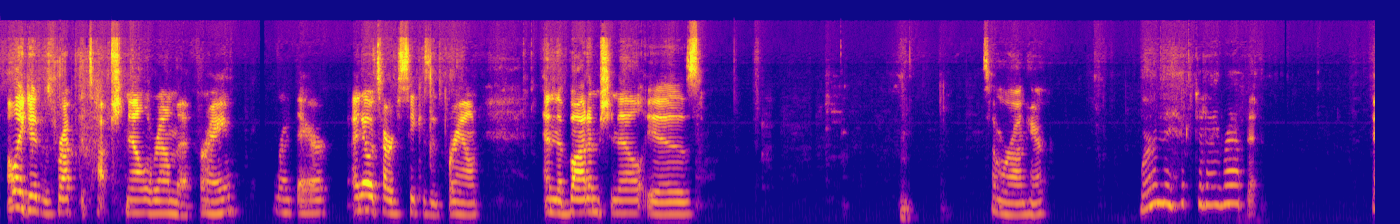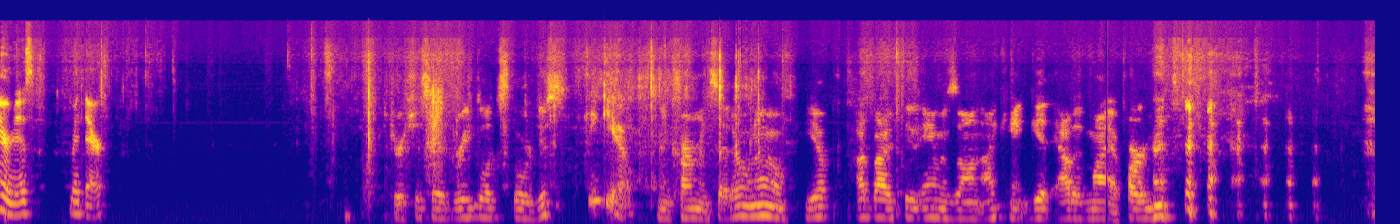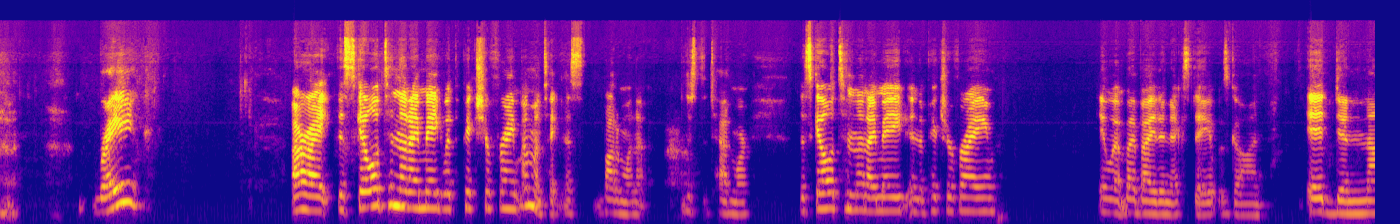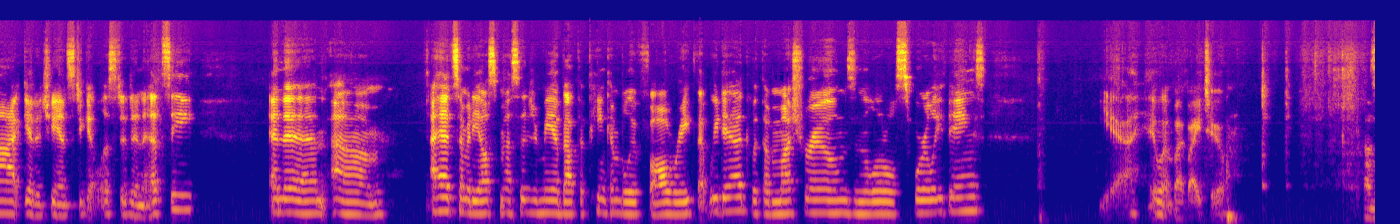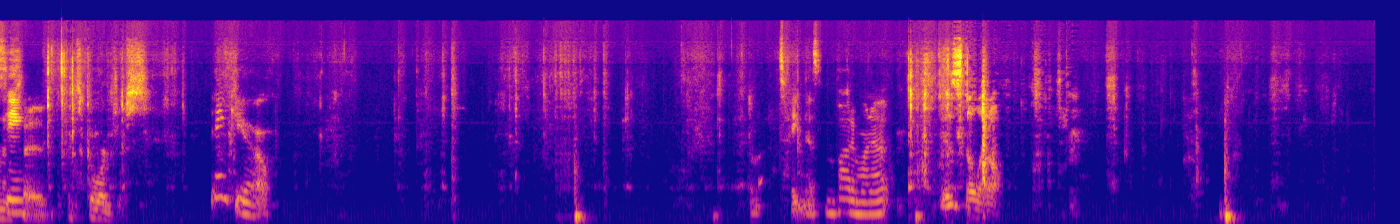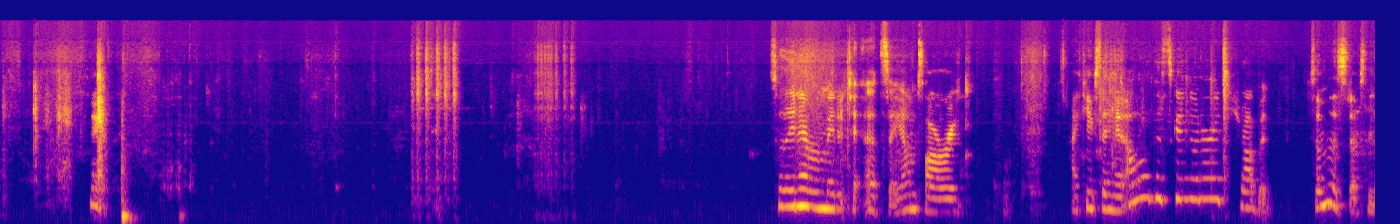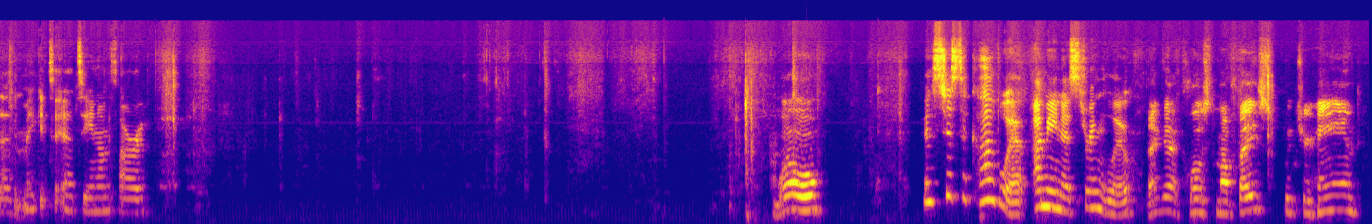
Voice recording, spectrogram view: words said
All I did was wrap the top chenille around the frame right there. I know it's hard to see because it's brown. And the bottom chenille is somewhere on here. Where in the heck did I wrap it? There it is, right there. Patricia said, Reed looks gorgeous. Thank you. And Carmen said, Oh no, yep, I buy it through Amazon. I can't get out of my apartment. Right? All right, the skeleton that I made with the picture frame, I'm going to tighten this bottom one up just a tad more. The skeleton that I made in the picture frame, it went bye bye the next day. It was gone. It did not get a chance to get listed in Etsy. And then um, I had somebody else messaging me about the pink and blue fall wreath that we did with the mushrooms and the little swirly things. Yeah, it went bye bye too. Carmen See? said, It's gorgeous. Thank you. I'm gonna tighten this bottom one up just a little. There. So they never made it to Etsy. I'm sorry. I keep saying it. Oh, this is gonna go to Etsy shop, but some of the stuff doesn't make it to Etsy, and I'm sorry. Whoa, It's just a cobweb. I mean, a string glue. that got close to my face with your hand.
